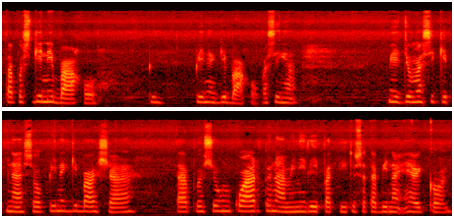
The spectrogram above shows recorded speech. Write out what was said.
Tapos giniba ko. Pi- Pinagiba ko. Kasi nga, medyo masikip na. So, pinagiba siya. Tapos yung kwarto namin nilipat dito sa tabi ng aircon.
